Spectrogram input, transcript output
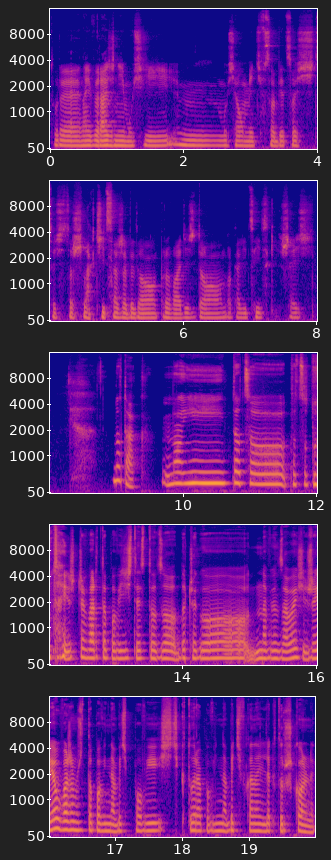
który najwyraźniej musi, mm, musiał mieć w sobie coś, coś ze szlachcica, żeby doprowadzić do, do galicyjskiej rzezi. No tak. No i to co, to, co tutaj jeszcze warto powiedzieć, to jest to, do czego nawiązałeś, że ja uważam, że to powinna być powieść, która powinna być w kanale lektur szkolnych.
